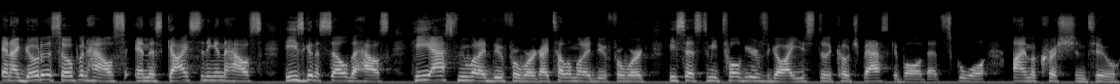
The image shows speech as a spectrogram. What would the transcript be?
And I go to this open house, and this guy sitting in the house, he's gonna sell the house. He asks me what I do for work. I tell him what I do for work. He says to me, 12 years ago, I used to coach basketball at that school. I'm a Christian too.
